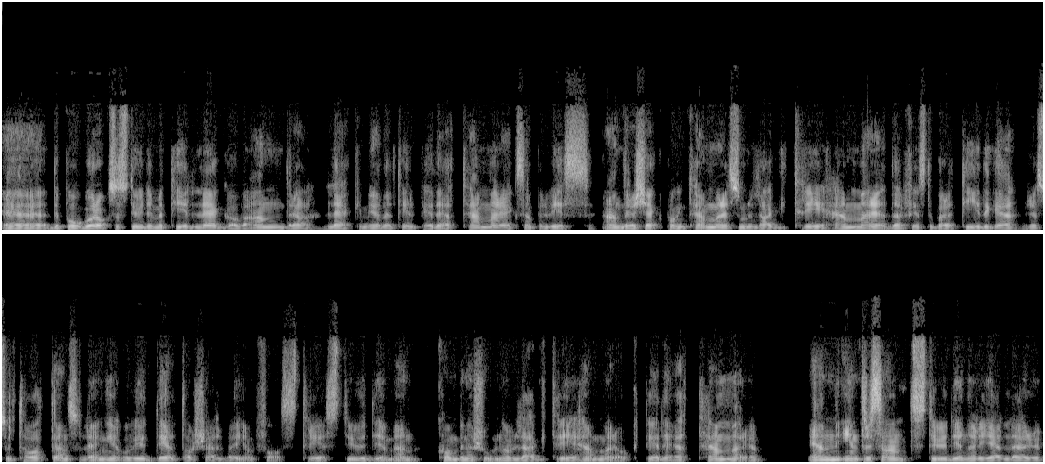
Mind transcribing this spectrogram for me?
Eh, det pågår också studier med tillägg av andra läkemedel till PD1-hämmare, exempelvis andra checkpoint-hämmare som LAG3-hämmare. Där finns det bara tidiga resultat än så länge och vi deltar själva i en fas 3-studie med en kombination av LAG3-hämmare och PD1-hämmare. En intressant studie när det gäller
